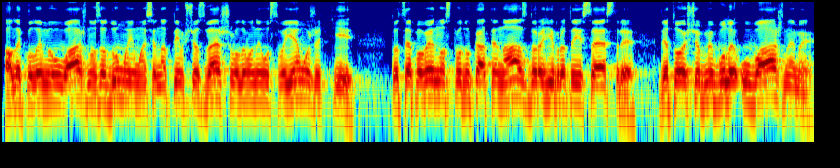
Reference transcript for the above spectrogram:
Але коли ми уважно задумуємося над тим, що звершували вони у своєму житті, то це повинно спонукати нас, дорогі брати і сестри, для того, щоб ми були уважними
